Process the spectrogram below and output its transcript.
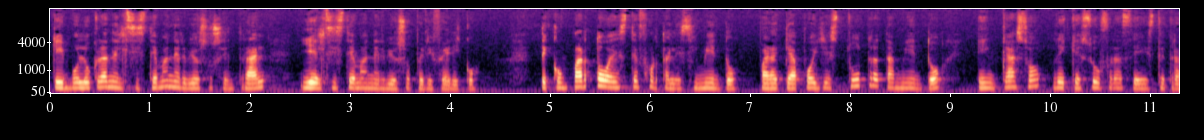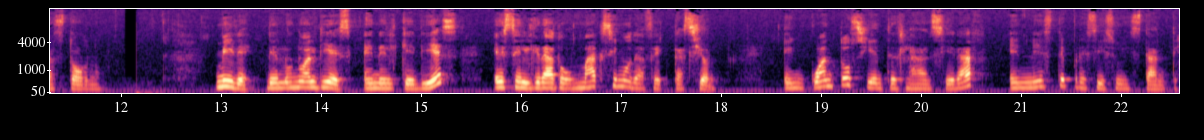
que involucran el sistema nervioso central y el sistema nervioso periférico. Te comparto este fortalecimiento para que apoyes tu tratamiento en caso de que sufras de este trastorno. Mide del 1 al 10, en el que 10 es el grado máximo de afectación. ¿En cuánto sientes la ansiedad en este preciso instante?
